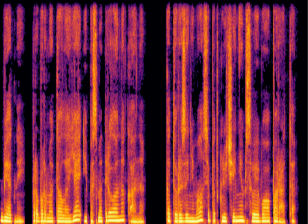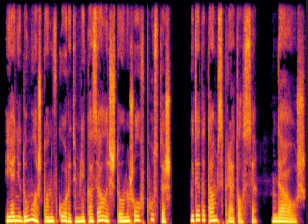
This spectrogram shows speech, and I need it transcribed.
«Бедный», — пробормотала я и посмотрела на Кана, который занимался подключением своего аппарата. Я не думала, что он в городе. Мне казалось, что он ушел в пустошь. Где-то там спрятался. Да уж,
